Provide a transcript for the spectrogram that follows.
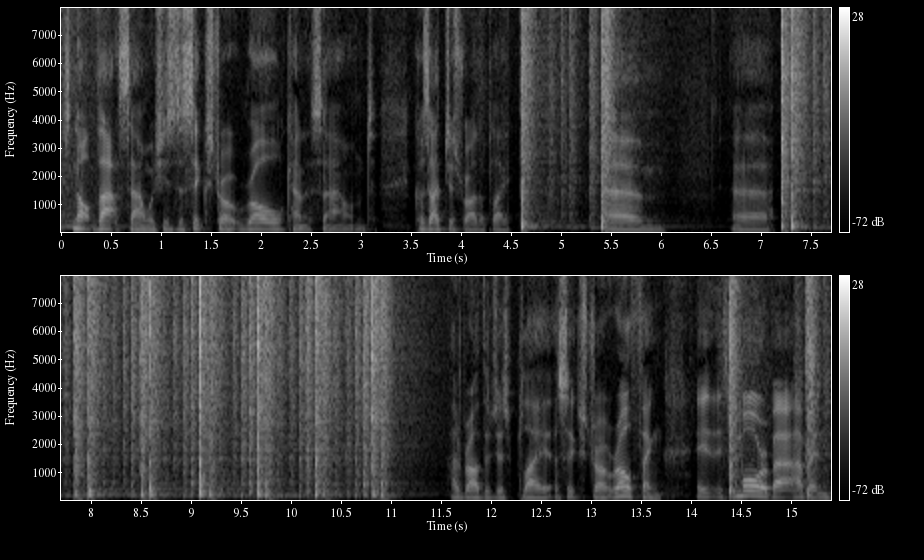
It's not that sound, which is the six stroke roll kind of sound, because I'd just rather play. Um, uh, I'd rather just play a six stroke roll thing. It's more about having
